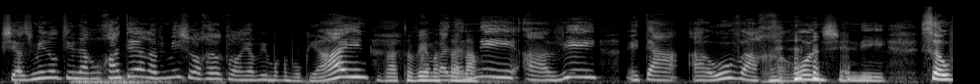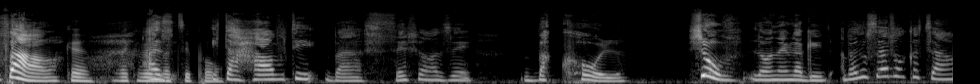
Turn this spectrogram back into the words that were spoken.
כשיזמין אותי לארוחת ערב, מישהו אחר כבר יביא בקבוק יין. תביאי מתנה. אבל אני אביא את האהוב האחרון שלי, so far. כן, רקבים לציפור. אז התאהבתי בספר הזה בכל. שוב, לא נעים להגיד, אבל הוא ספר קצר,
